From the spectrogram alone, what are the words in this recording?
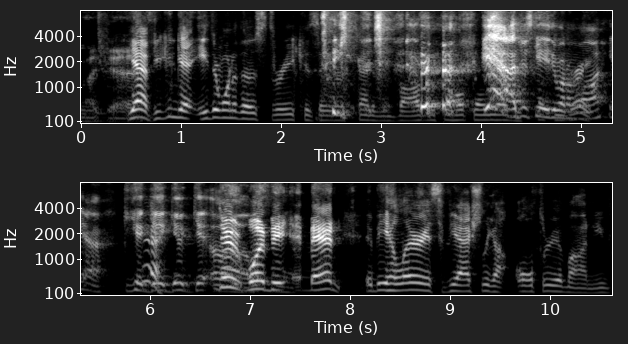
my god. Yeah, if you can get either one of those three because they were kind of involved with the whole thing. yeah, I just get either one of I great. want. Yeah, get, Yeah. get, get, get, uh, Dude, would be what's- man, it'd be hilarious if you actually got all three of them on. You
